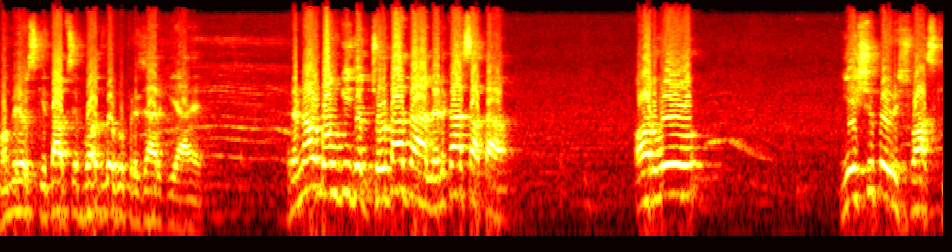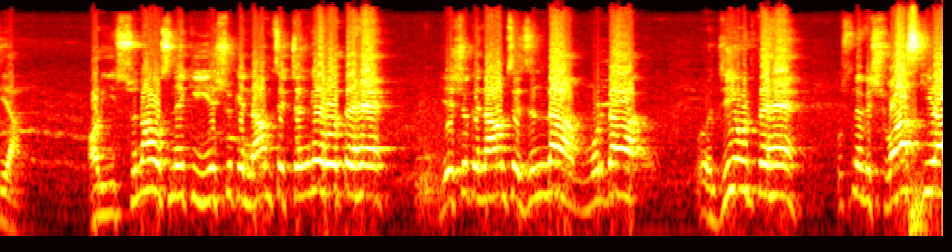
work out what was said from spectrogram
मम्मी उस किताब से बहुत लोगों को प्रचार किया है। रेनॉल्ड बॉन्की जब छोटा था, लड़का सा था, और वो यीशु पे विश्वास किया, और ये सुना उसने कि यीशु के नाम से चंगे होते हैं, यीशु के नाम से ज़िंदा, मुर्दा, जी उठते हैं। उसने विश्वास किया,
